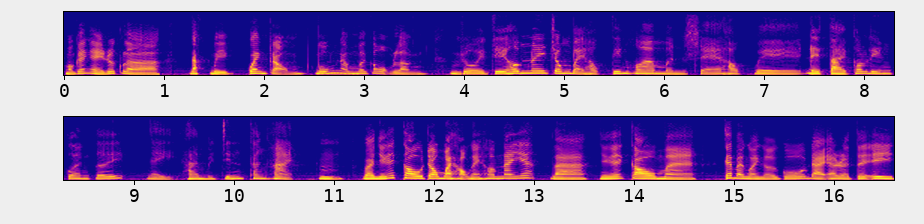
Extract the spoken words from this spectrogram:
một cái ngày rất là đặc biệt, quan trọng. 4 Ừ. năm mới có một lần. Ừ. Rồi thì hôm nay trong bài học tiếng Hoa mình sẽ học về đề tài có liên quan tới ngày 29 tháng 2. Ừ. Và những cái câu trong bài học ngày hôm nay á là những cái câu mà các bài ngoại ngữ của đài RTI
